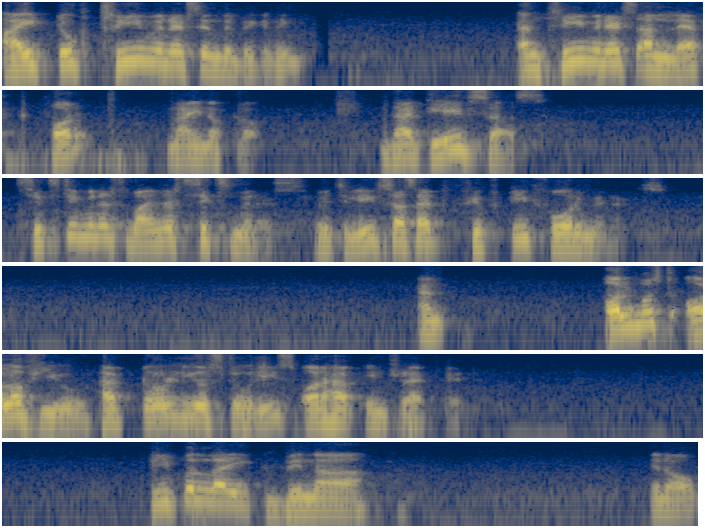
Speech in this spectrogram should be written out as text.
I took three minutes in the beginning and three minutes are left for 9 o'clock. That leaves us 60 minutes minus 6 minutes which leaves us at 54 minutes and almost all of you have told your stories or have interacted people like Bina, you know,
